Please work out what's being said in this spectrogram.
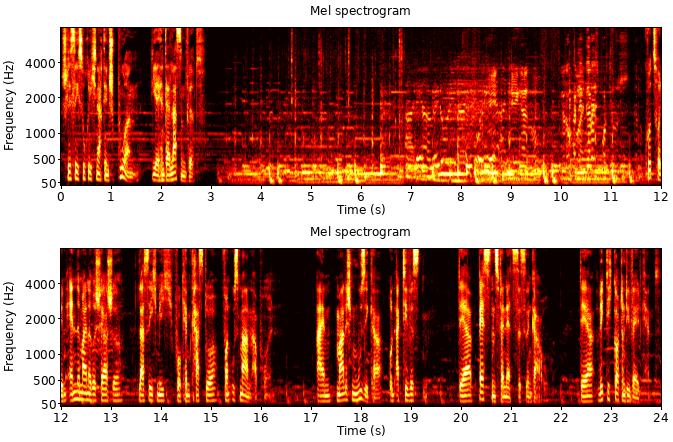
Schließlich suche ich nach den Spuren, die er hinterlassen wird. Kurz vor dem Ende meiner Recherche lasse ich mich vor Camp Castor von Usman abholen. Einem malischen Musiker und Aktivisten, der bestens vernetzt ist in Gao der wirklich Gott und die Welt kennt.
